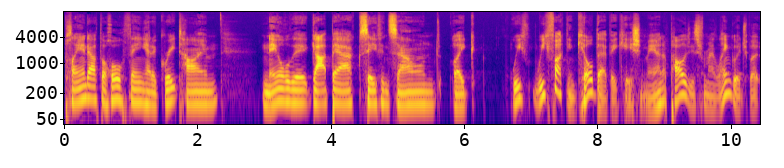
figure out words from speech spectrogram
planned out the whole thing, had a great time, nailed it, got back safe and sound. Like we we fucking killed that vacation, man. Apologies for my language, but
